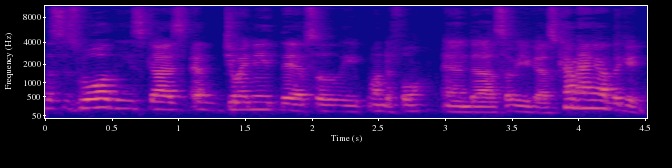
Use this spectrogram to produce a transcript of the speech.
This is War. These guys have joined me. They're absolutely wonderful. And uh, so you guys. Come hang out the gig.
